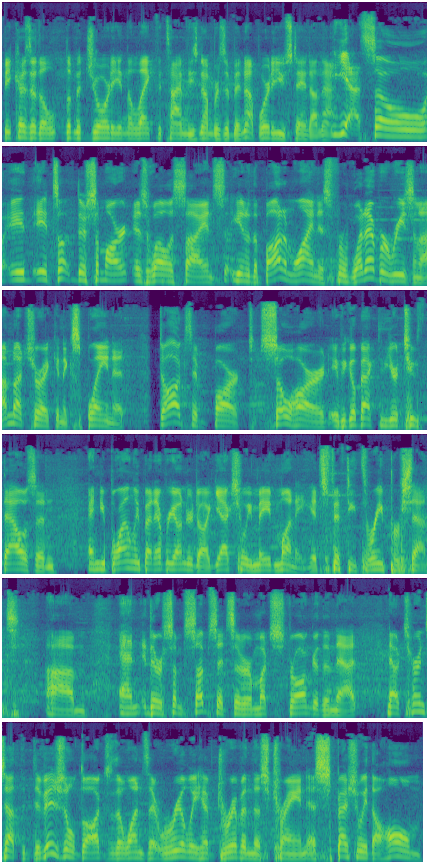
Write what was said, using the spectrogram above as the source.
because of the, the majority and the length of time these numbers have been up. Where do you stand on that? Yeah, so it, it's uh, there's some art as well as science. You know, the bottom line is for whatever reason, I'm not sure I can explain it dogs have barked so hard. If you go back to the year 2000 and you blindly bet every underdog, you actually made money. It's 53%. Um, and there are some subsets that are much stronger than that. Now, it turns out the divisional dogs are the ones that really have driven this train, especially the home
